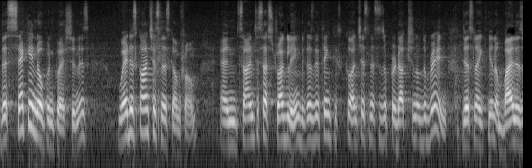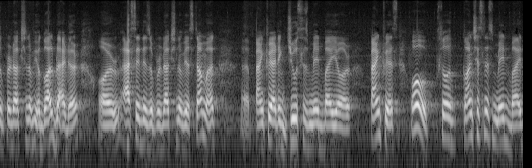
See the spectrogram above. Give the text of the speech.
The second open question is, where does consciousness come from? And scientists are struggling because they think consciousness is a production of the brain. Just like, you know, bile is a production of your gallbladder or acid is a production of your stomach, uh, pancreatic juice is made by your pancreas. Oh, so consciousness made by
